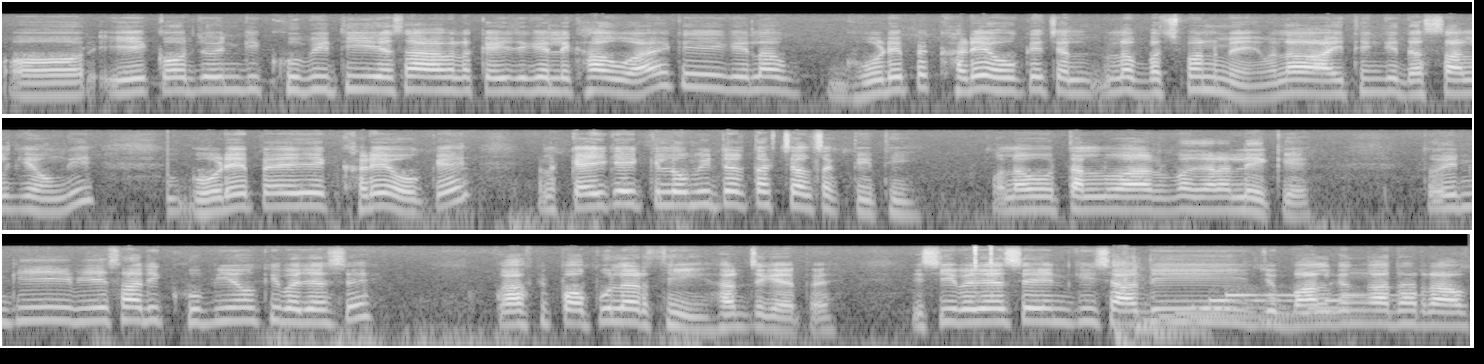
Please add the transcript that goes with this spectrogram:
और एक और जो इनकी खूबी थी, ऐसा मतलब कई जगह लिखा हुआ है कि मतलब घोड़े पे खड़े होके चल मतलब बचपन में मतलब आई थिंक कि दस साल की होंगी, घोड़े पे ये खड़े होके मतलब कई कई किलोमीटर तक चल सकती थी मतलब वो तलवार वगैरह लेके। तो इनकी ये सारी खूबियों की वजह से काफ़ी पॉपुलर थी हर जगह पे। इसी वजह से इनकी शादी जो बाल गंगाधर राव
